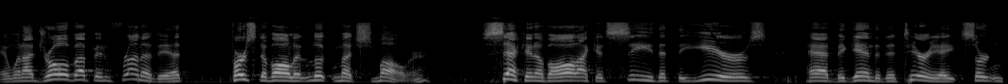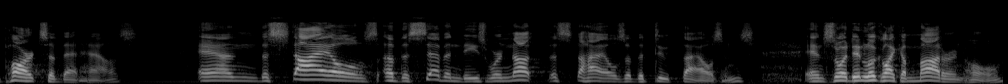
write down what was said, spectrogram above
And when I drove up in front of it, first of all, it looked much smaller. Second of all, I could see that the years had begun to deteriorate certain parts of that house. And the styles of the 70s were not the styles of the 2000s. And so it didn't look like a modern home.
